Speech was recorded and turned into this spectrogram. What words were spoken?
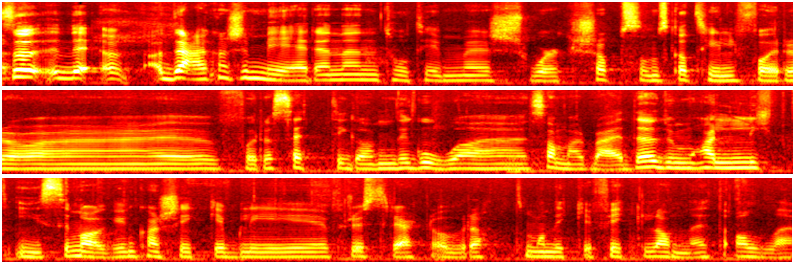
Så det, det, er kanskje mer enn en to timers workshop som skal til for å, for å, sette i gang det gode samarbeidet. Du må ha litt is i magen, kanskje ikke bli frustrert over at man ikke fikk landet alle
